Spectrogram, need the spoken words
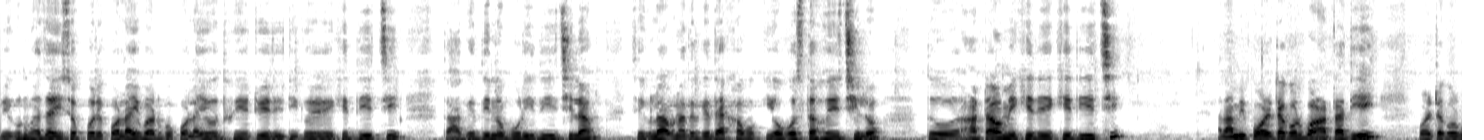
বেগুন ভাজা এইসব করে কলাই বাটবো। কলাইও ধুয়ে টুয়ে রেডি করে রেখে দিয়েছি। তো আগের দিনও বড়ি দিয়েছিলাম। সেগুলো আপনাদেরকে দেখাবো কি অবস্থা হয়েছিল। তো আটাও মেখে রেখে দিয়েছি। আর আমি পরেটা করব আটা দিয়েই। পরেটা করব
